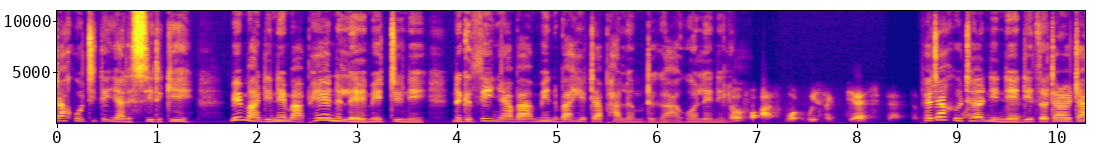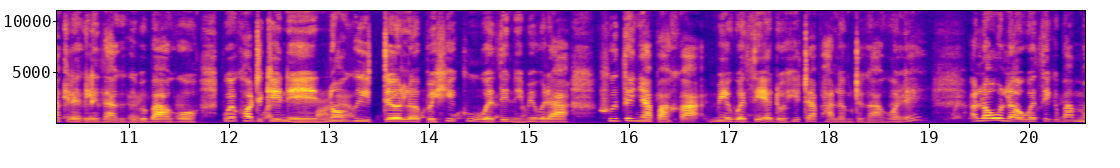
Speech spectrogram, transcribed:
တာခိုတီတင်ညာရစီတကေမိမဒီနေမှာဖဲနလေမေတူနေနကသိညာပါမင်ဘာဟေတာဖာလမ်တကာအောလဲနေ So လော for us, what we suggest that the ဖဲတာခုထအနေနဲ့ဒီသတာရတာကလေကလေးသာကကဘာကိုပွဲခေါ်တကိနေနော်ဂီတလပဟိကုဝဲသိနေမြဝဒါခူတင်ညာပါခမေဝဲသိအဒိုဟေတာဖာလမ်တကာကိုလေအလောအလောအဝဲသိကဘာမ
